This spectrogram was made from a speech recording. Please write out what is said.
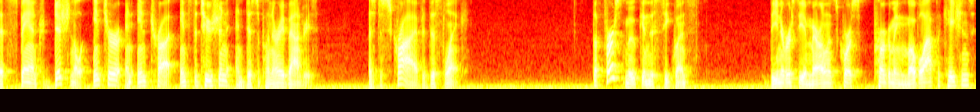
that span traditional inter and intra institution and disciplinary boundaries, as described at this link. The first MOOC in this sequence, the University of Maryland's course Programming Mobile Applications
